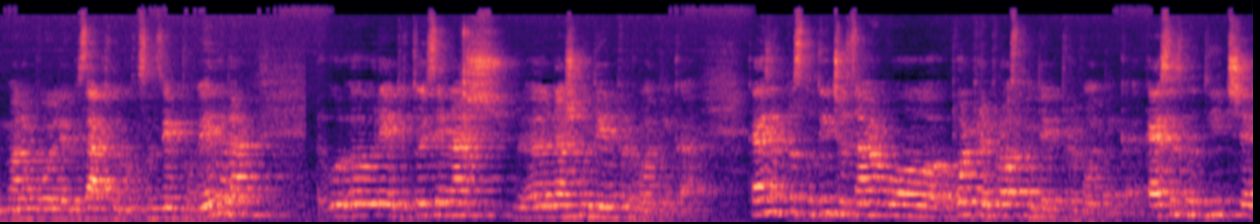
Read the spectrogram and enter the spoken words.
malo bolj egzaktno, kot sem zdaj povedala. V, v redu, to je zdaj naš, naš model prevodnika. Kaj se pa zgodi, če vzamemo bolj preprost model prevodnika? Kaj se zgodi, če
